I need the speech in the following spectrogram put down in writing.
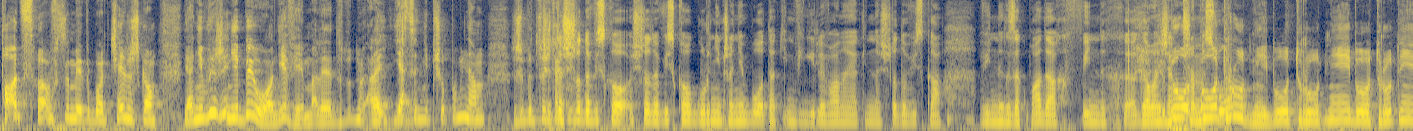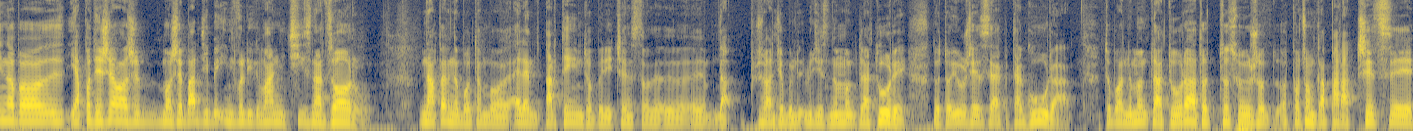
Po co? W sumie to było ciężko. Ja nie mówię, że nie było, nie wiem, ale, ale ja sobie nie przypominam, żeby coś Czy to takiego... środowisko, środowisko górnicze nie było tak inwigilowane jak inne środowiska w innych zakładach, w innych e, gałęziach Było, przemysłu? było trudniej, było trudniej, było trudniej, no bo ja podejrzewam, że może bardziej by inwigilowani ci z nadzoru. Na pewno, bo tam element partyjny, to byli często, e, e, no, byli ludzie z nomenklatury, no to już jest jak ta góra. To była nomenklatura, to, to są już od, od początku aparatczycy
